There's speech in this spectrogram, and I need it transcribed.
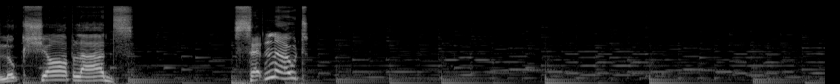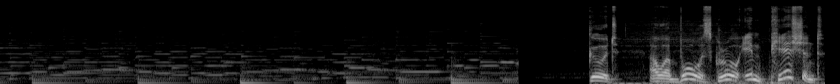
Look sharp, lads. Setting out. Good. Our boys grow impatient.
